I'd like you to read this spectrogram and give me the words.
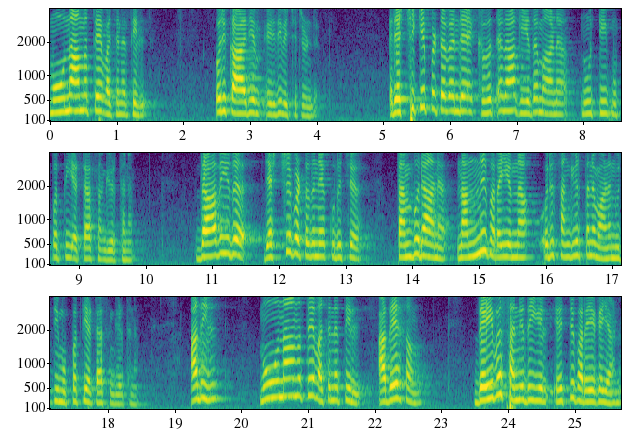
മൂന്നാമത്തെ വചനത്തിൽ ഒരു കാര്യം എഴുതി വച്ചിട്ടുണ്ട്. രക്ഷിക്കപ്പെട്ടവന്റെ കൃതജ്ഞതാഗീതമാണ് നൂറ്റി മുപ്പത്തി എട്ടാം സങ്കീർത്തനം. ദാവീദ് രക്ഷപ്പെട്ടതിനെക്കുറിച്ച് തമ്പുരാന് നന്ദി പറയുന്ന ഒരു സങ്കീർത്തനമാണ് നൂറ്റി മുപ്പത്തി എട്ടാം സങ്കീർത്തനം. അതിൽ മൂന്നാമത്തെ വചനത്തിൽ അദ്ദേഹം ദൈവസന്നിധിയിൽ ഏറ്റുപറയുകയാണ്.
